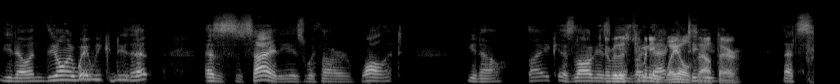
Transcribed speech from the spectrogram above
you know, and the only way we can do that as a society is with our wallet. You know, like as long as Yeah, there's too like many whales continue- out there. That's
